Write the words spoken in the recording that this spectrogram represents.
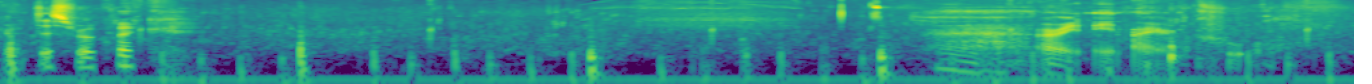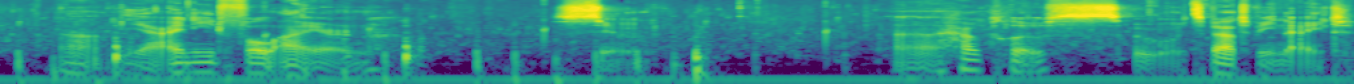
Grab this real quick. Alright, 8 iron. Cool. Um, yeah, I need full iron soon. Uh, how close? Ooh, it's about to be night.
